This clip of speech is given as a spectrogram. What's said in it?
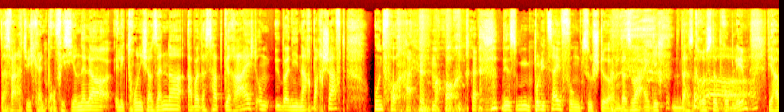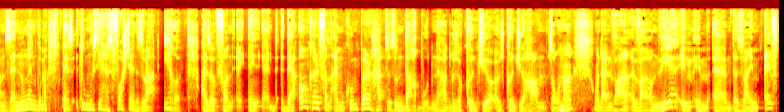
Das war natürlich kein professioneller elektronischer Sender, aber das hat gereicht, um über die Nachbarschaft und vor allem auch das Polizeifunk zu stören. Das war eigentlich das größte Problem. Wir haben Sendungen gemacht. Das, du musst dir das vorstellen, das war irre. Also von äh, äh, der Onkel von einem Kumpel hatte so einen Dachboden. Er hat gesagt, könnt ihr, äh, könnt ihr haben, so ne. Und dann war, waren wir im, im äh, das war im 11.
